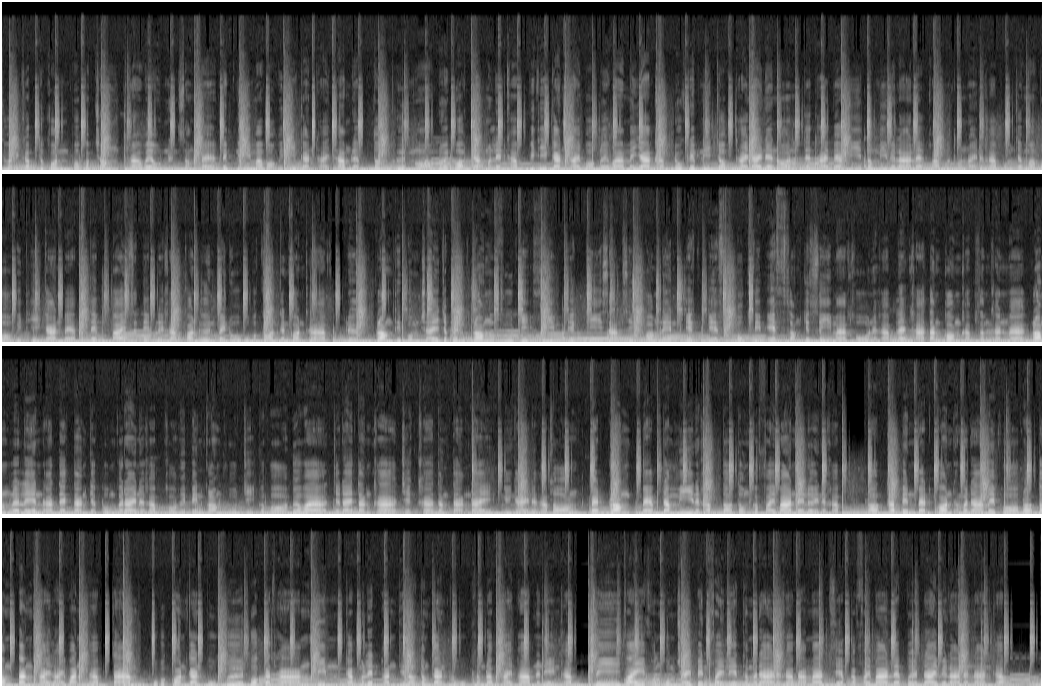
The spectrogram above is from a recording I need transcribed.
สวัสดีครับทุกคนพบกับช่อง Travel 128 คลิปนี้มาบอกวิธีการถ่าย Time Lapse ต้นพืชงอก โดยเพาะจากเมล็ดครับ วิธีการถ่ายบอกเลยว่าไม่ยากครับ ดูคลิปนี้จบถ่ายได้แน่นอน แต่ถ่ายแบบนี้ต้องมีเวลาและความอดทนหน่อยนะครับ ผมจะมาบอกวิธีการแบบสเต็ป by สเต็ปเลยครับ ก่อนอื่นไปดูอุปกรณ์กันก่อนครับ 1. กล้องที่ผมใช้จะเป็นกล้อง Fuji Film X-T 30พร้อมเลนส์ XF 60 f 2.4 มาโครนะครับและขาตั้งกล้องครับสำคัญมาก กล้องและเลนส์อาจแตกต่างจากผมก็ได้นะครับ ขอให้เป็นกล้องฟูจิก็พอ เพื่อว่าจะได้ตั้งค่าเช็คค่าต่างๆ ได้ง่าย ๆนะครับ 2. แบตกล้องแบบดัมมี่นะครับ ต่อตรงกับไฟบ้านได้เลยนะครับ เพราะถ้าเป็นแบตก้อนธรรมดาไม่พอ เพราะต้องตั้งถ่ายหลายวันครับ 3. อุปกรณ์การปลูกพืช พวกกระถาง ดิน กับเมล็ดพันธุ์ที่เราต้องการปลูกสำหรับถ่ายภาพนั่นเองครับ 4. ไฟของผมใช้เป็นไฟเลสธรรมดานะครับ สามารถเสียบกับไฟบ้านและเปิดได้เวลานานๆครับ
